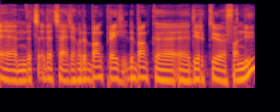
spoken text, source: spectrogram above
En dat, dat zijn zeg maar de, de bankdirecteur van nu.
